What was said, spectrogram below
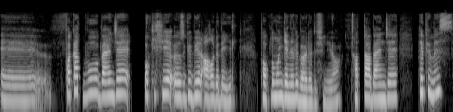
Eee, fakat bu bence o kişiye özgü bir algı değil. Toplumun geneli böyle düşünüyor. Hatta bence hepimiz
